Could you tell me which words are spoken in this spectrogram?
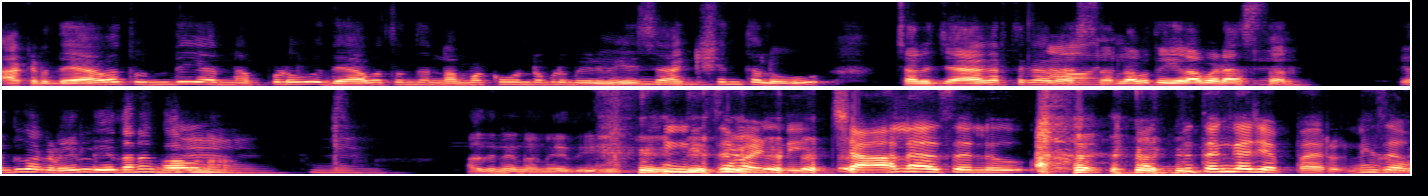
అక్కడ దేవత ఉంది అన్నప్పుడు దేవత ఉంది నమ్మకం ఉన్నప్పుడు మీరు వేసే. అక్షింతలు చాలా జాగ్రత్తగా వేస్తారు. లేకపోతే ఇలా పడేస్తారు. ఎందుకు అక్కడ ఏం లేదనే భావన. అది నేను అనేది. నిజమండి. చాలా అసలు అద్భుతంగా చెప్పారు. నిజం.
